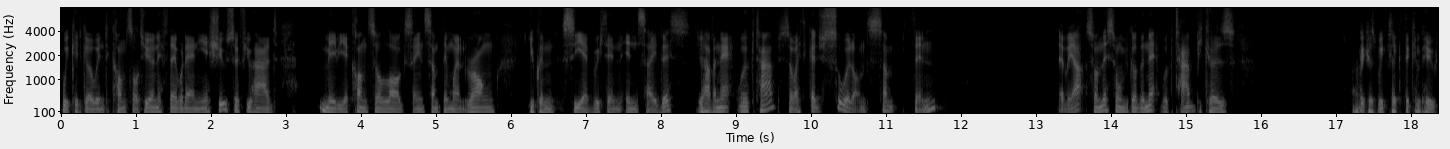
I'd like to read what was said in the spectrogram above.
we could go into console here, and if there were any issues, so if you had maybe a console log saying something went wrong, you can see everything inside this. You have a network tab. So I think I just saw it on something. There we are. So on this one, we've got the network tab because because we click the compute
